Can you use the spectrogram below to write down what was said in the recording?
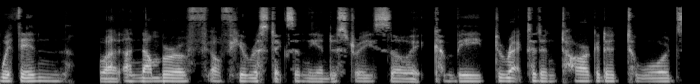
within a, number of, of heuristics in the industry. So it can be directed and targeted towards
